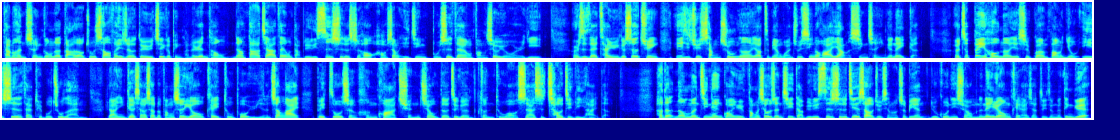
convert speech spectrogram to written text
他们很成功的打造出消费者对于这个品牌的认同，让大家在用 WD 四十的时候，好像已经不是在用防锈油而已，而是在参与一个社群，一起去想出呢要怎么样玩出新的花样，形成一个内梗。而这背后呢，也是官方有意识的在推波助澜，让一个小小的防射游可以突破语言的障碍，被做成横跨全球的这个梗图哦，实在是超级厉害的。好的，那我们今天关于防锈神器 WD 四十的介绍就先到这边。如果你喜欢我们的内容，可以按下追踪跟订阅。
